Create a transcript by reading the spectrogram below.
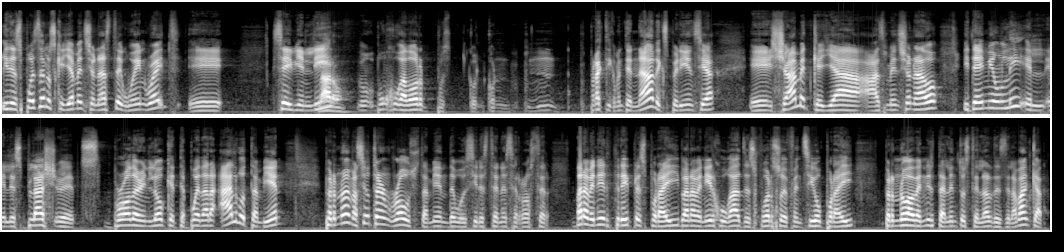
Y después de los que ya mencionaste, Wainwright, eh, Sabian Lee, un jugador pues con, prácticamente nada de experiencia. Eh, Shamet, que ya has mencionado, y Damian Lee, el, Splash eh, brother-in-law que te puede dar algo también. Pero no demasiado Turn Rose también, debo decir, está en ese roster. Van a venir triples por ahí, van a venir jugadas de esfuerzo defensivo por ahí, pero no va a venir talento estelar desde la banca.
